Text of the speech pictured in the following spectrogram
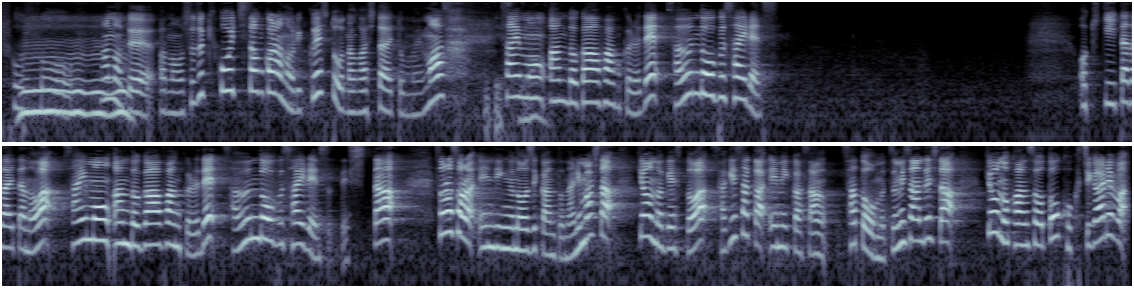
そうそう。なのであの鈴木浩一さんからのリクエストを流したいと思います。ね、サイモンガーファンクルで「サウンド・オブ・サイレンス」お聞きいただいたのは、サイモンガーファンクルでサウンドオブサイレンスでした。そろそろエンディングのお時間となりました。今日のゲストは、下げ坂恵美香さん、佐藤睦美さんでした。今日の感想と告知があれば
